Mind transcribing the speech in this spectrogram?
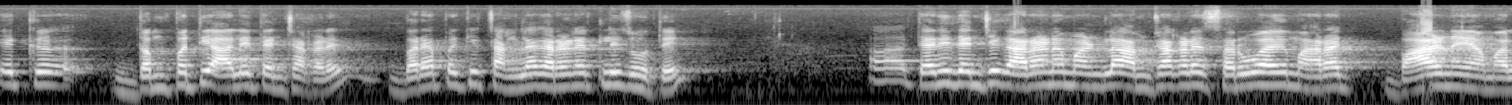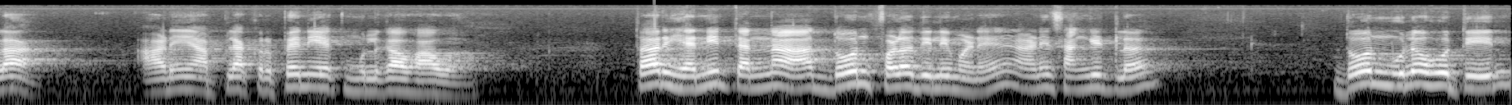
एक दंपती आले त्यांच्याकडे. बऱ्यापैकी चांगल्या घराण्यातलीच होते. त्यांनी त्यांची गाराणं मांडलं. आमच्याकडे सर्व आहे महाराज बाळ नाही आम्हाला आणि आपल्या कृपेने एक मुलगा व्हावं. तर ह्यांनी त्यांना दोन फळं दिली म्हणे आणि सांगितलं दोन मुलं होतील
